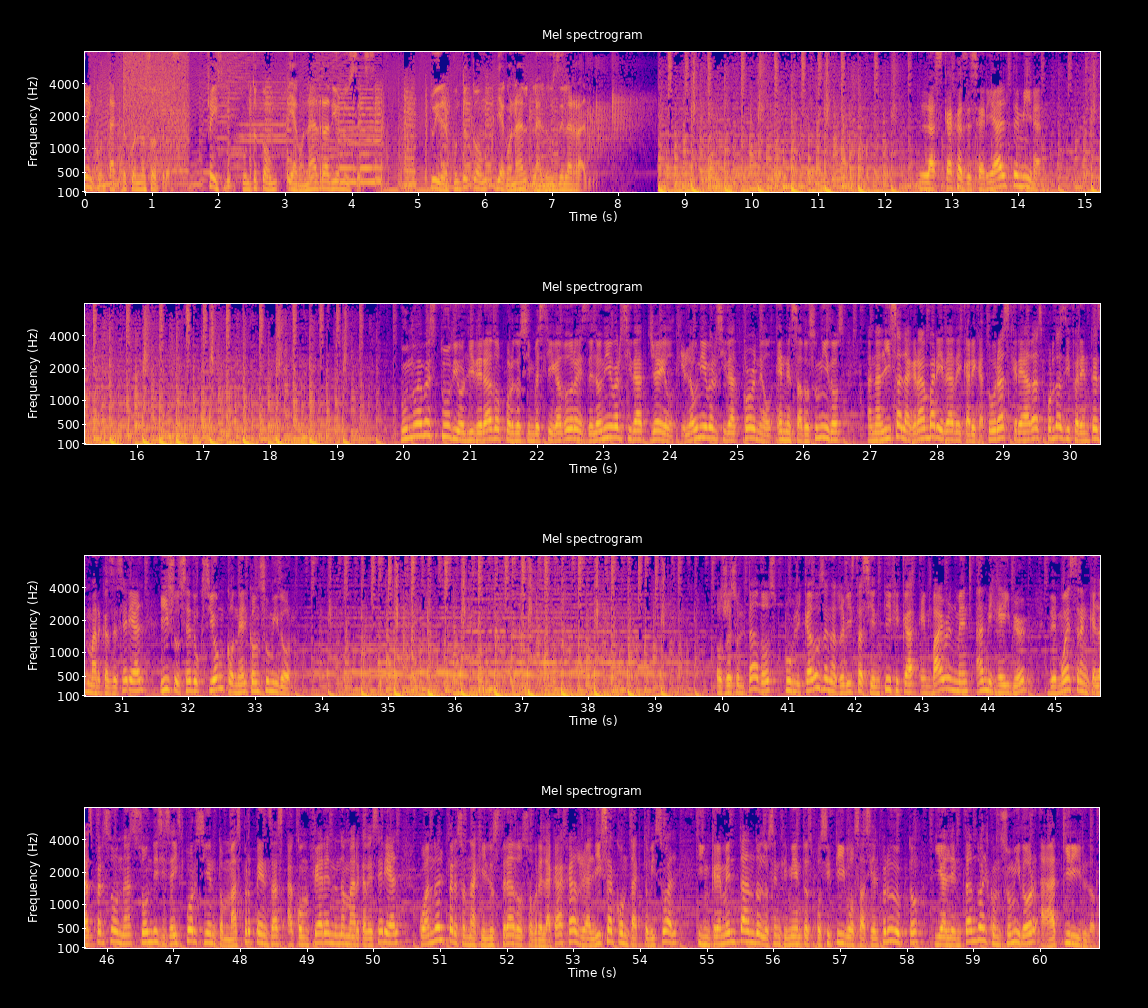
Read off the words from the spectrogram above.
En contacto con nosotros. Facebook.com Diagonal Radio Luces. Twitter.com Diagonal La Luz de la Radio. Las cajas de cereal te miran. Un nuevo estudio liderado por los investigadores de la Universidad Yale y la Universidad Cornell en Estados Unidos analiza la gran variedad de caricaturas creadas por las diferentes marcas de cereal y su seducción con el consumidor. Los resultados, publicados en la revista científica Environment and Behavior, demuestran que las personas son 16% más propensas a confiar en una marca de cereal cuando el personaje ilustrado sobre la caja realiza contacto visual, incrementando los sentimientos positivos hacia el producto y alentando al consumidor a adquirirlo.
